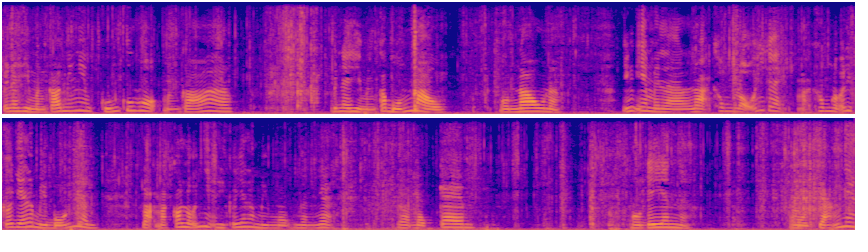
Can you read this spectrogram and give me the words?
Bên này thì mình có những em cuốn cứu hộ, mình có à, bên này thì mình có bốn màu màu nâu nè. Những em này là loại không lỗi nha các bạn, loại không lỗi thì có giá là 14 nghìn, loại mà có lỗi nhẹ thì có giá là 11 nghìn nha. Rồi màu cam, màu đen nè và màu trắng nha.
